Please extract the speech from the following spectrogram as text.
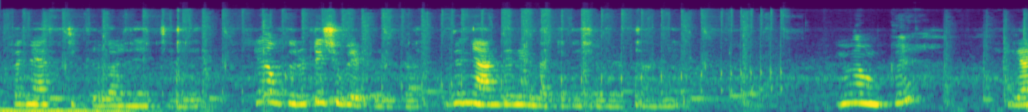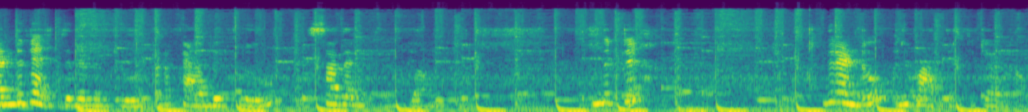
ഇപ്പം ഞാൻ സ്റ്റിക്കർ കളഞ്ഞ് വെച്ചത് ഇനി നമുക്കൊരു ടിഷ്യൂ പേപ്പർ എടുക്കാം. ഇത് ഞാൻ തന്നെ ഉണ്ടാക്കിയ ടിഷ്യൂ പേപ്പറാണ് ഇനി നമുക്ക് രണ്ട് തരത്തിലുള്ള ഗ്ലൂ ആണ്. ഫാബ്രിക് ഗ്ലൂ ഗ്ലൂ എന്നിട്ട് ഇത് രണ്ടും ഒരു പാത്രത്തേക്ക് ആക്കാം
